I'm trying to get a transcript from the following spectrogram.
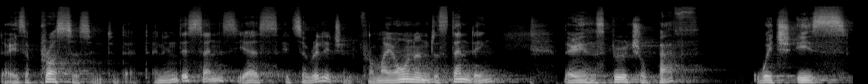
There is a process into that. And in this sense, yes, it's a religion. From my own understanding, there is a spiritual path which is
